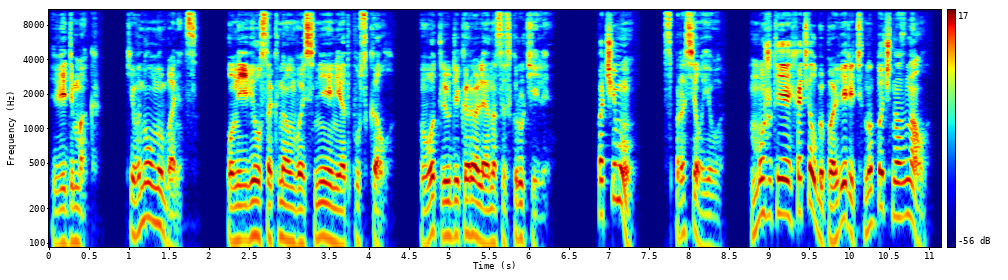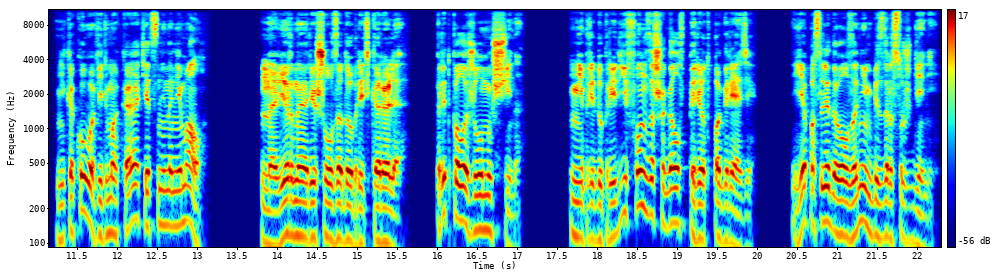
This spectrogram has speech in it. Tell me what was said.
ведьмак», – кивнул нубанец. Он явился к нам во сне и не отпускал. Вот люди короля нас и скрутили. «Почему?» – спросил его. «Может, я и хотел бы поверить, но точно знал. Никакого ведьмака отец не нанимал». «Наверное, решил задобрить короля», – предположил мужчина. Не предупредив, он зашагал вперед по грязи. Я последовал за ним без рассуждений.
